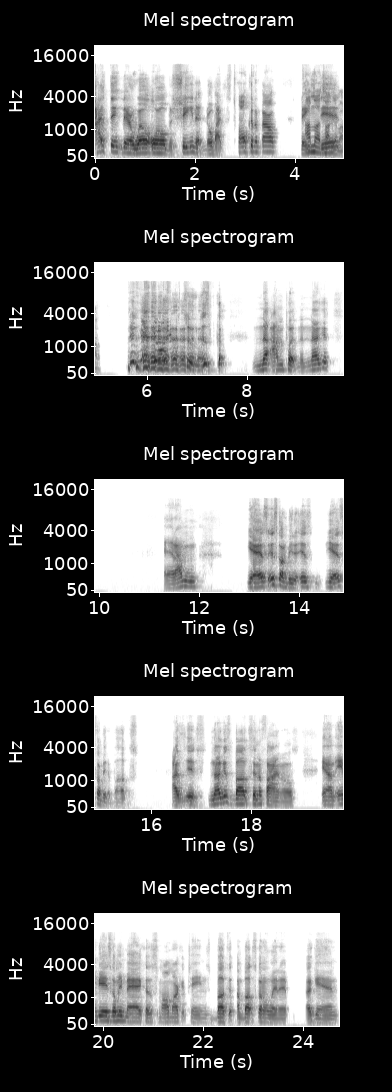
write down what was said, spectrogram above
I think they're a well-oiled machine that nobody's talking about. They I'm not did- talking about you don't have to. Just no, I'm putting the Nuggets, and I'm yeah, it's it's gonna be the it's yeah, it's gonna be the Bucks. I, it's Nuggets Bucks in the finals. Um, NBA is gonna be mad because small market teams. Buck um, Bucks gonna win it again,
